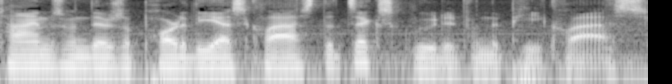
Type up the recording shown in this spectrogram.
times when there's a part of the S class that's excluded from the P class.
